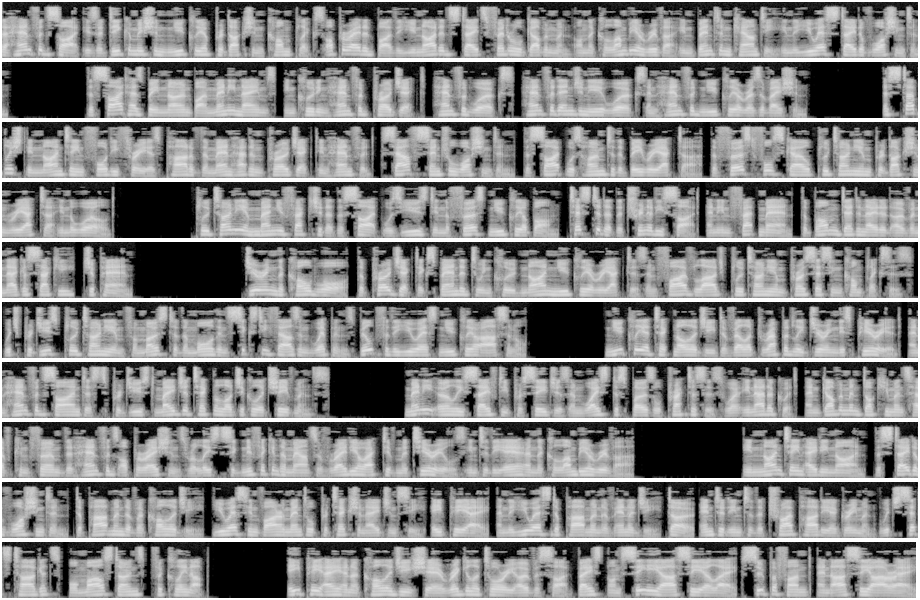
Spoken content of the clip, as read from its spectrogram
The Hanford site is a decommissioned nuclear production complex operated by the United States federal government on the Columbia River in Benton County in the U.S. state of Washington. The site has been known by many names, including Hanford Project, Hanford Works, Hanford Engineer Works and Hanford Nuclear Reservation. Established in 1943 as part of the Manhattan Project in Hanford, south central Washington, the site was home to the B reactor, the first full-scale plutonium production reactor in the world. Plutonium manufactured at the site was used in the first nuclear bomb, tested at the Trinity site, and in Fat Man, the bomb detonated over Nagasaki, Japan. During the Cold War, the project expanded to include nine nuclear reactors and five large plutonium processing complexes, which produce plutonium for most of the more than 60,000 weapons built for the U.S. nuclear arsenal. Nuclear technology developed rapidly during this period, and Hanford scientists produced major technological achievements. Many early safety procedures and waste disposal practices were inadequate, and government documents have confirmed that Hanford's operations released significant amounts of radioactive materials into the air and the Columbia River. In 1989, the state of Washington Department of Ecology, U.S. Environmental Protection Agency (EPA), and the U.S. Department of Energy (DOE) entered into the Tri-Party Agreement which sets targets, or milestones, for cleanup. EPA and Ecology share regulatory oversight based on CERCLA Superfund and RCRA.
